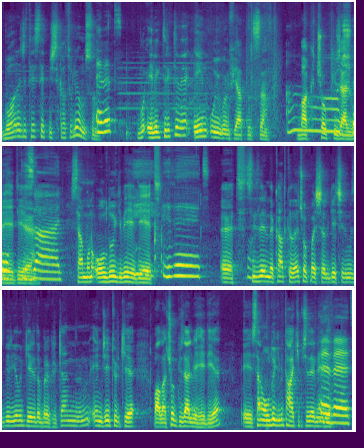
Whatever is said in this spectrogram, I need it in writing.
bu aracı test etmiştik hatırlıyor musun? Evet. Bu elektrikli ve en uygun fiyatlısı. Bak çok güzel Çok bir hediye. güzel. Sen bunu olduğu gibi hediye et. Evet. Evet, sizlerin de katkıları çok başarılı geçirdiğimiz bir yılı geride bırakırken MG Türkiye valla çok güzel bir hediye. Ee, sen olduğu gibi takipçilerine hediye. Evet.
